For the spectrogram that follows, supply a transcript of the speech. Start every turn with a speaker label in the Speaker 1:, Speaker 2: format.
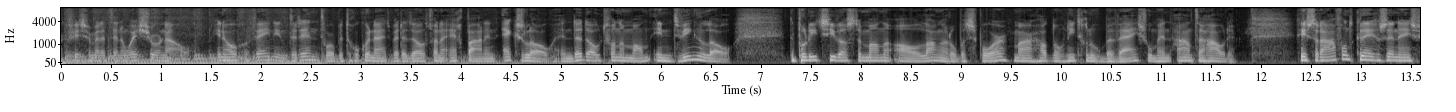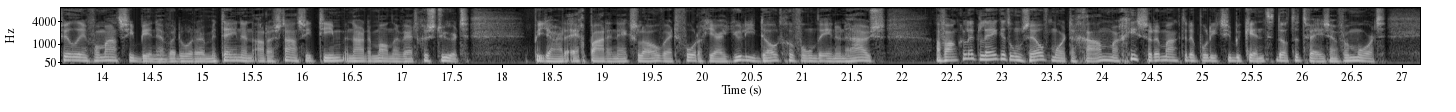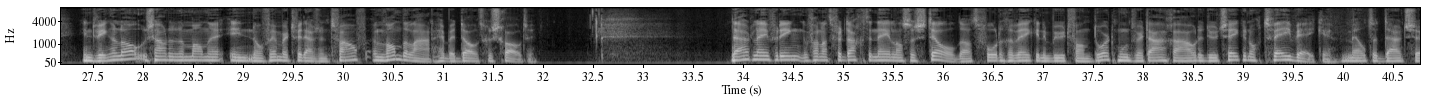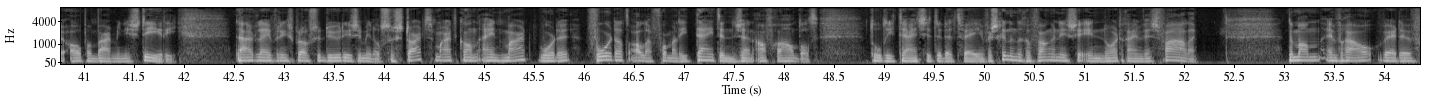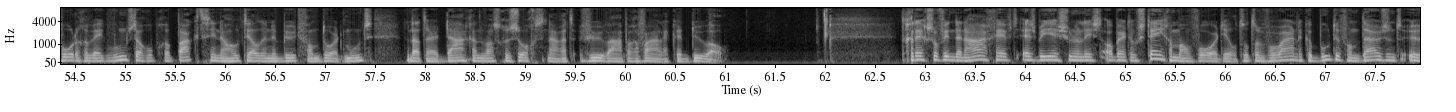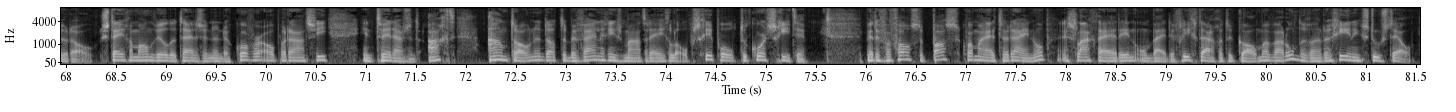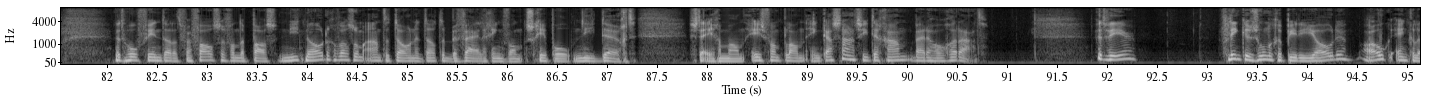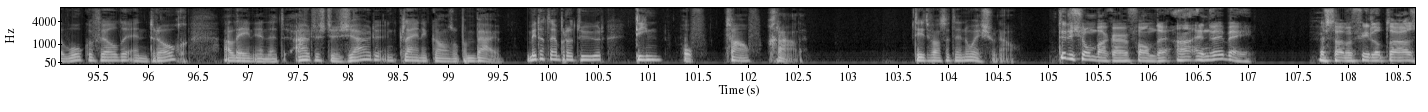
Speaker 1: Mark Visser met het NOS-journaal. In Hogeveen in Drenthe wordt betrokkenheid bij de dood van een echtpaar in Exlo... en de dood van een man in Dwingelo. De politie was de mannen al langer op het spoor... maar had nog niet genoeg bewijs om hen aan te houden. Gisteravond kregen ze ineens veel informatie binnen... waardoor er meteen een arrestatieteam naar de mannen werd gestuurd. Bejaarde echtpaar in Exlo werd vorig jaar juli doodgevonden in hun huis... Afhankelijk leek het om zelfmoord te gaan, maar gisteren maakte de politie bekend dat de twee zijn vermoord. In Dwingelo zouden de mannen in november 2012 een wandelaar hebben doodgeschoten. De uitlevering van het verdachte Nederlandse stel dat vorige week in de buurt van Dortmund werd aangehouden duurt zeker nog twee weken, meldt het Duitse Openbaar Ministerie. De uitleveringsprocedure is inmiddels gestart, maar het kan eind maart worden voordat alle formaliteiten zijn afgehandeld. Tot die tijd zitten de twee in verschillende gevangenissen in Noord-Rijn-Westfalen. De man en vrouw werden vorige week woensdag opgepakt in een hotel in de buurt van Dortmund, nadat er dagen was gezocht naar het vuurwapengevaarlijke duo. Het gerechtshof in Den Haag heeft SBS-journalist Alberto Stegeman veroordeeld tot een voorwaardelijke boete van 1000 euro. Stegeman wilde tijdens een undercover-operatie in 2008 aantonen dat de beveiligingsmaatregelen op Schiphol tekortschieten. Met een vervalste pas kwam hij het terrein op en slaagde hij erin om bij de vliegtuigen te komen, waaronder een regeringstoestel. Het hof vindt dat het vervalsen van de pas niet nodig was om aan te tonen dat de beveiliging van Schiphol niet deugt. Stegeman is van plan in cassatie te gaan bij de Hoge Raad. Het weer, Flinke zonnige periode, ook enkele wolkenvelden en droog. Alleen in het uiterste zuiden een kleine kans op een bui. Middagtemperatuur 10 of 12 graden. Dit was het NOS Journaal.
Speaker 2: Dit is John Bakker van de ANWB. Er staat een file op de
